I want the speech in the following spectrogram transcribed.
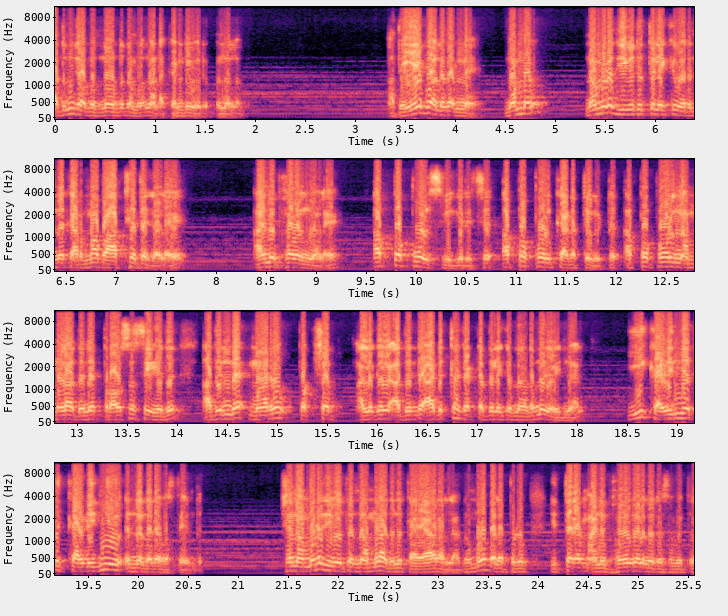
അതും ചുമന്നുകൊണ്ട് നമ്മൾ നടക്കേണ്ടി വരും എന്നുള്ളത്. അതേപോലെ തന്നെ നമ്മൾ നമ്മുടെ ജീവിതത്തിലേക്ക് വരുന്ന കർമ്മബാധ്യതകളെ അനുഭവങ്ങളെ അപ്പപ്പോൾ സ്വീകരിച്ച് അപ്പപ്പോൾ കടത്തിവിട്ട് അപ്പപ്പോൾ നമ്മൾ അതിനെ പ്രോസസ് ചെയ്ത് അതിന്റെ മറുപക്ഷം അല്ലെങ്കിൽ അതിന്റെ അടുത്ത ഘട്ടത്തിലേക്ക് നടന്നു കഴിഞ്ഞാൽ ഈ കഴിഞ്ഞത് കഴിഞ്ഞു എന്നുള്ളൊരവസ്ഥയുണ്ട്. പക്ഷെ നമ്മുടെ ജീവിതത്തിൽ നമ്മൾ അതിന് തയ്യാറല്ല. നമ്മൾ പലപ്പോഴും ഇത്തരം അനുഭവങ്ങൾ വരുന്ന സമയത്ത്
